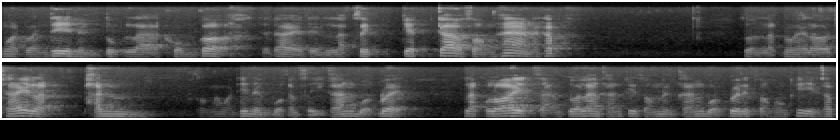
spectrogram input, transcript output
งวดวันที่หนึ่งตุลาคมก็จะได้เด่นหลักสิบเจ็ดเก้าสองห้านะครับ ส่วนหลักหน่วยเราใช้หลักพันของรางวัลที่หนึ่งบวกกันสี่ครั้งบวกด้วย หลักร้อยสามตัวล่างครั้งที่สองหนึ่งครั้งบวกด้วยเลขสองคงที่นะครับ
